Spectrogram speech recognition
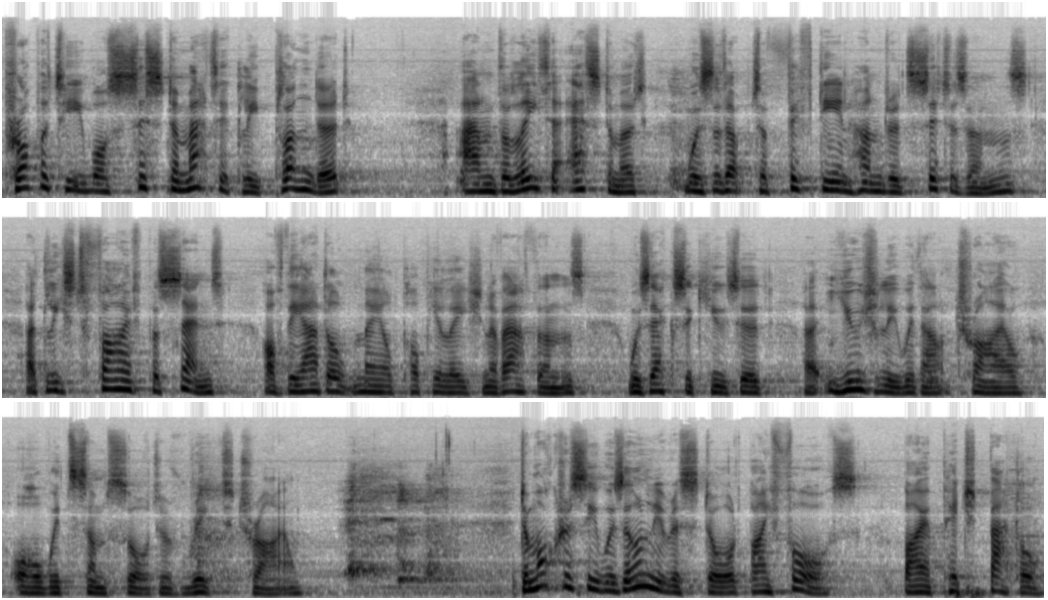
property was systematically plundered, and the later estimate was that up to 1,500 citizens, at least 5% of the adult male population of Athens, was executed, uh, usually without trial or with some sort of rigged trial. Democracy was only restored by force, by a pitched battle.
